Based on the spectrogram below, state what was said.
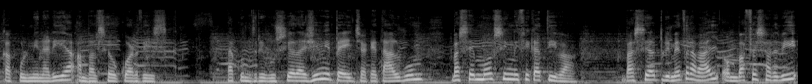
que culminaria amb el seu quart disc. La contribució de Jimmy Page a aquest àlbum va ser molt significativa. Va ser el primer treball on va fer servir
